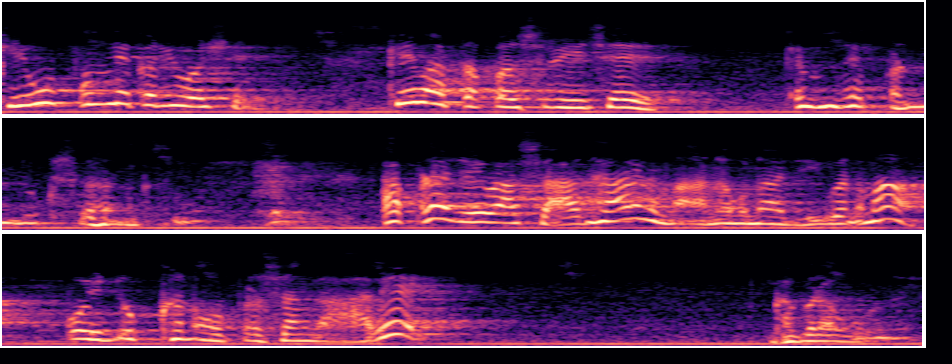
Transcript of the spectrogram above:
કેવું પુણ્ય કર્યું હશે? કેવા તપસ્વી છે? એમને પણ દુઃખ સહન કરવું. આપણા જેવા સાધારણ માનવના જીવનમાં કોઈ દુઃખનો પ્રસંગ આવે ગભરાવવું નહીં.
